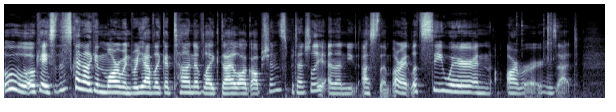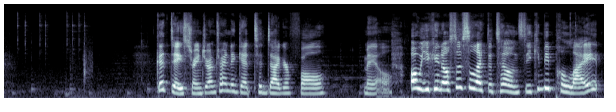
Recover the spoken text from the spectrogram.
ooh, okay, so this is kind of like in Morrowind where you have like a ton of like dialogue options, potentially, and then you ask them. Alright, let's see where an armorer is at. Good day, stranger. I'm trying to get to Daggerfall Mail. Oh, you can also select the tone, so you can be polite.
